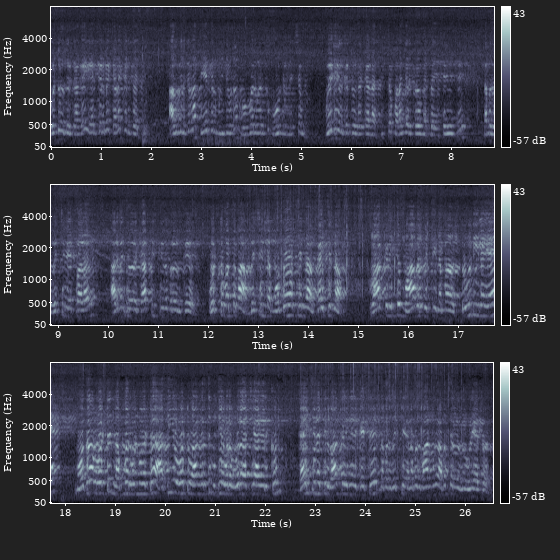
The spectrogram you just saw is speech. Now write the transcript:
கொண்டு வந்திருக்காங்க. ஏற்கனவே கணக்கெடுத்தாச்சு அவங்களுக்கெல்லாம் தேர்தல் முடிந்தவுடன் ஒவ்வொருவருக்கும் மூன்று லட்சம் வீடுகள் கட்டுவதற்கான திட்டம் வழங்க இருக்கிறோம் என்பதை தெரிவித்து நமது வெற்றி வேட்பாளர் அருமை சோழர் கார்த்திக் சிதம்பரருக்கு ஒட்டுமொத்தமா மிஷின்ல முதல் சின்னம் கை சின்னம். வாக்களித்து மாபெரும் வெற்றி. நம்ம தொகுதியிலேயே முதல் ஓட்டு நம்பர் ஒன் ஓட்டு அதிக ஓட்டு வாங்குறது விஜயபுரம் ஊராட்சியாக இருக்கும். கை சின்னத்தில் வாக்களிங்க கேட்டு நமது வெற்றி நமது மாண்பு அமைச்சர்கள் உரையாற்றுவார்.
